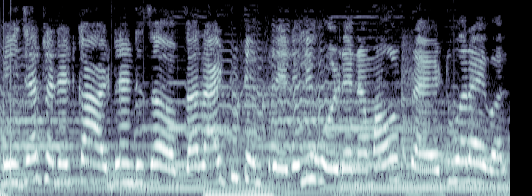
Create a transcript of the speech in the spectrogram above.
major credit cards and reserves the right to temporarily hold an amount prior to arrival.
